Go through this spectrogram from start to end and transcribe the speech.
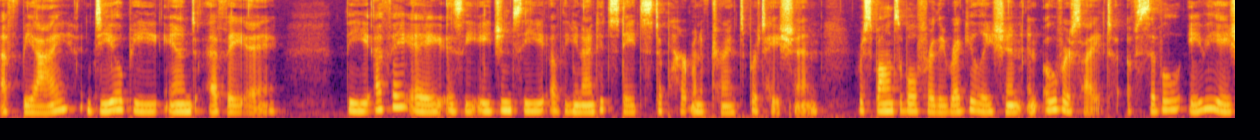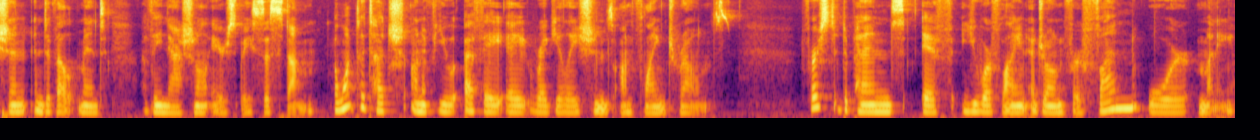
FBI, DOP, and FAA. The FAA is the agency of the United States Department of Transportation responsible for the regulation and oversight of civil aviation and development of the National Airspace System. I want to touch on a few FAA regulations on flying drones. First, it depends if you are flying a drone for fun or money.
